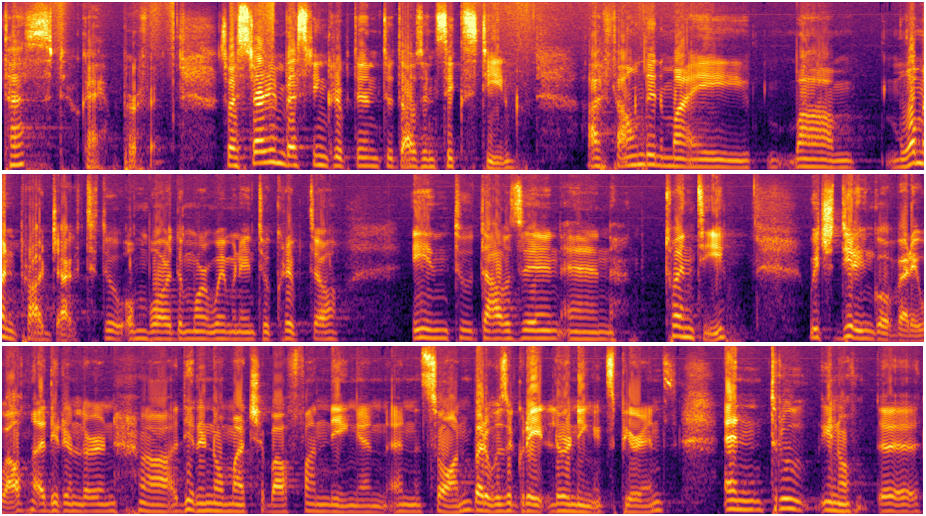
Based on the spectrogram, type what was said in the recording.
Test? Okay, perfect. So I started investing in crypto in 2016. I founded my um, woman project to onboard more women into crypto in 2020, which didn't go very well. I didn't learn, uh, didn't know much about funding and, and so on, but it was a great learning experience. And through, you know, the,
